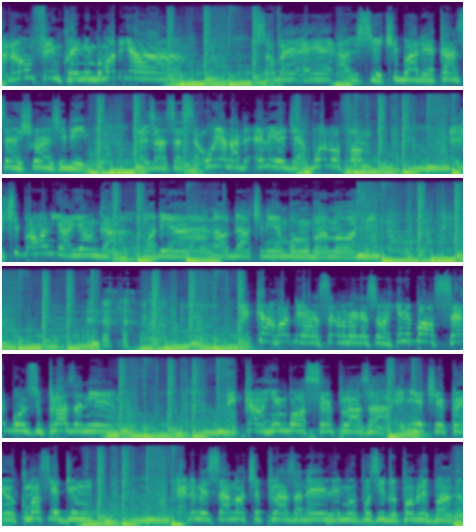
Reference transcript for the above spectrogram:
anaa womfi nkwanim bɔmmɔden sɛ ɔbɛyɛ ɛyɛ asuakyi ba deɛ ɛka sɛ insurance bi. Ɛsiane sɛ sɛ woyɛ no ade early age ɛboɔ no ɛde kyipa when you are younger. Mmɔden a na ɔda akye ne yɛmbɔ ho baa ma wate meka hɔ de asɛm no bɛka sɛ ɔhene ba ɔsɛ bonsu plaza nie. Meka ɔhene ba ɔsɛ plaza. Ɛni akyire kora ɛkuma se adum. Ɛne me sɛ anɔkye plaza na ɛhwɛ no mu opposite republic bank no.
